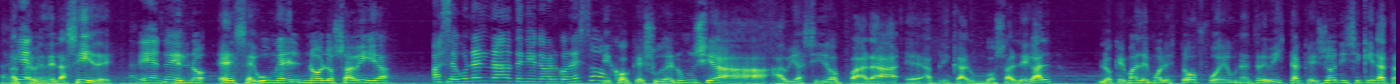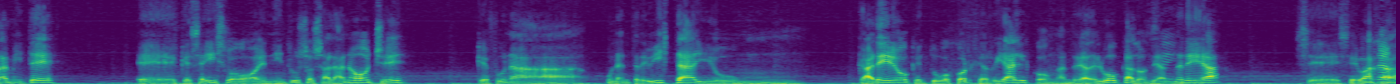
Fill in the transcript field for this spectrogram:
a través de la CIDE. Está bien. Él no, él, según él, no lo sabía. ¿Ah, según él nada tenía que ver con eso? Dijo que su denuncia había sido para eh, aplicar un bozal legal. Lo que más le molestó fue una entrevista que yo ni siquiera tramité, eh, que se hizo en Intrusos a la Noche, que fue una, una entrevista y un careo que tuvo Jorge Rial con Andrea del Boca, donde Andrea se, baja,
